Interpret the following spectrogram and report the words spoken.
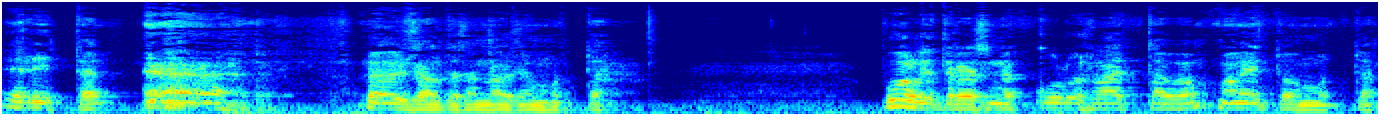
erittäin löysältä sanoisin, mutta puoli litraa sinne kuuluisi laittaa maitoon, mutta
